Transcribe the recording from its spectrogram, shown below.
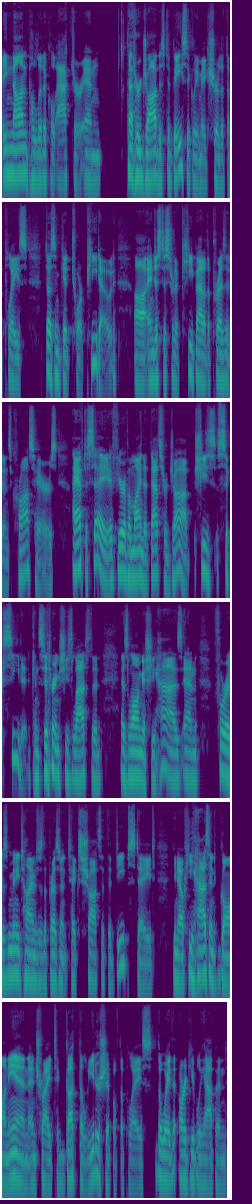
a non-political actor and that her job is to basically make sure that the place doesn't get torpedoed uh, and just to sort of keep out of the president's crosshairs. I have to say, if you're of a mind that that's her job, she's succeeded considering she's lasted as long as she has. And for as many times as the president takes shots at the deep state, you know, he hasn't gone in and tried to gut the leadership of the place the way that arguably happened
